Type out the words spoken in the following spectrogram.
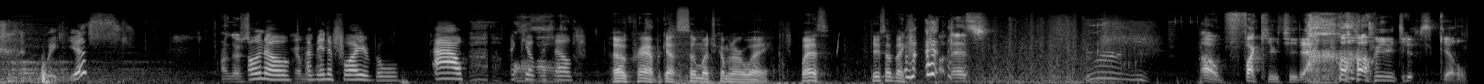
Wait. Yes. Oh, Oh no. I'm in a fireball. Ow. I killed Oh. myself. Oh crap! We got so much coming our way. Wes, do something. oh, this. Oh, fuck you, Cheeto. Oh, you just killed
